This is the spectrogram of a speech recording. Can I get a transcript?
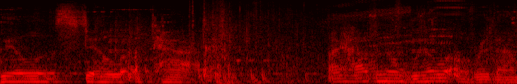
will still attack. I have no will over them.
